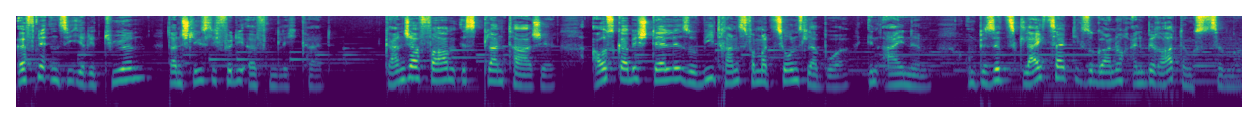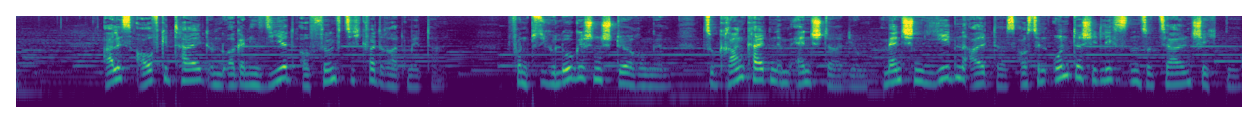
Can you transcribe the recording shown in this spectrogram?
öffneten sie ihre Türen dann schließlich für die Öffentlichkeit. Ganja Farm ist Plantage, Ausgabestelle sowie Transformationslabor in einem und besitzt gleichzeitig sogar noch ein Beratungszimmer. Alles aufgeteilt und organisiert auf 50 Quadratmetern. Von psychologischen Störungen zu Krankheiten im Endstadium, Menschen jeden Alters aus den unterschiedlichsten sozialen Schichten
